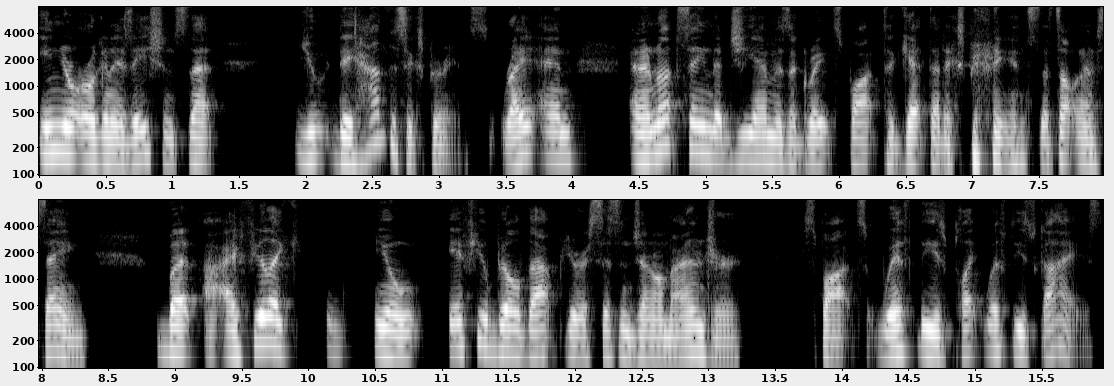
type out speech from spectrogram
in your organization so that you they have this experience, right? And and I'm not saying that GM is a great spot to get that experience. That's not what I'm saying. But I I feel like you know if you build up your assistant general manager spots with these play with these guys,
